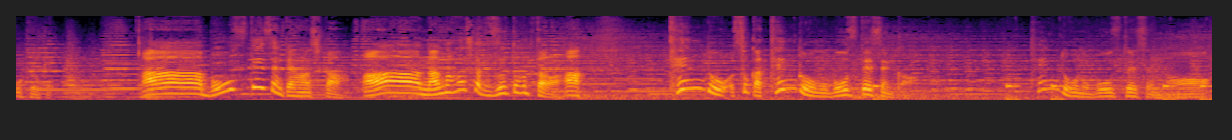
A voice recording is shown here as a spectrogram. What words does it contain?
オッケーオッケー。あー坊主停戦って話か。あー何の話かってずっと思ってたわ。あ天道そっか天道も坊主停戦か。天道の坊主停戦なおー。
